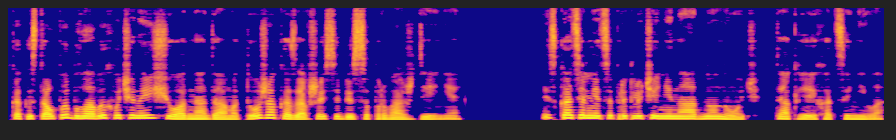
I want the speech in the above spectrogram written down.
как из толпы была выхвачена еще одна дама, тоже оказавшаяся без сопровождения. Искательница приключений на одну ночь, так я их оценила.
